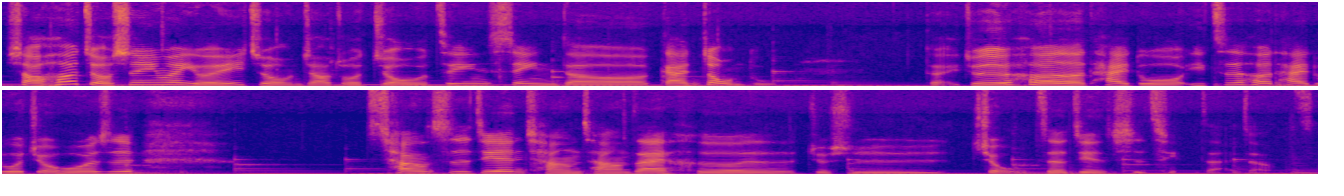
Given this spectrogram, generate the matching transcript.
少喝酒是因为有一种叫做酒精性的肝中毒，对，就是喝了太多，一次喝太多酒，或者是。长时间常常在喝就是酒这件事情在这样子。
